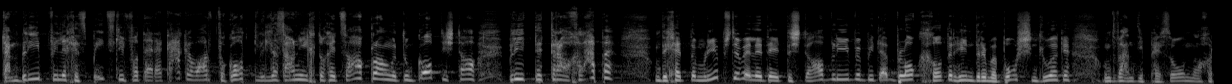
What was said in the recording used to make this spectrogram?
dann bleibt vielleicht ein bisschen von dieser Gegenwart von Gott, weil das habe ich doch jetzt angelangt und Gott ist da, bleibt dort dran kleben. Und ich hätte am liebsten dort stehen bleiben bei diesem Block oder hinter einem Busch und schauen. Und wenn die Person nachher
